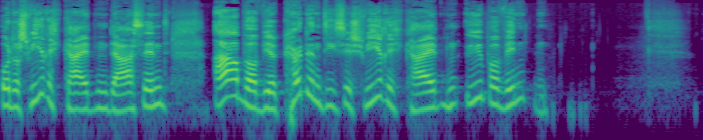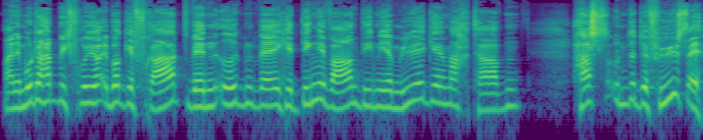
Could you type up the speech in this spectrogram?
oder Schwierigkeiten da sind, aber wir können diese Schwierigkeiten überwinden. Meine Mutter hat mich früher immer gefragt, wenn irgendwelche Dinge waren, die mir Mühe gemacht haben, hast unter die Füße.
